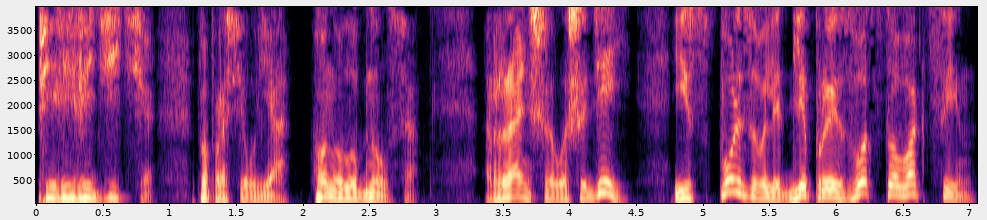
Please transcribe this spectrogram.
«Переведите», — попросил я. Он улыбнулся. «Раньше лошадей использовали для производства вакцин.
